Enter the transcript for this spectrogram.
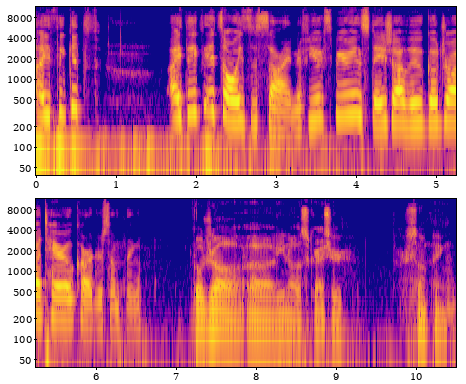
I think it's I think it's always a sign. If you experience deja vu, go draw a tarot card or something. go draw, uh, you know, a scratcher or something.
